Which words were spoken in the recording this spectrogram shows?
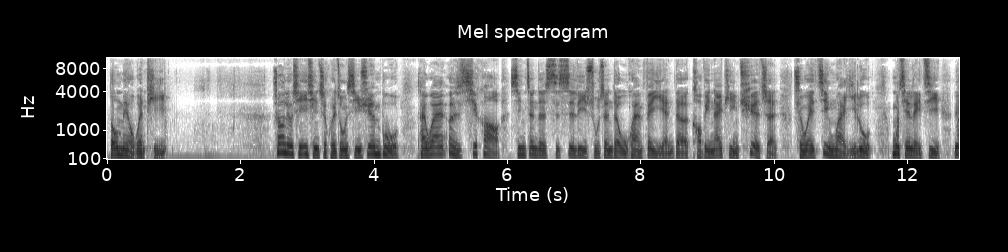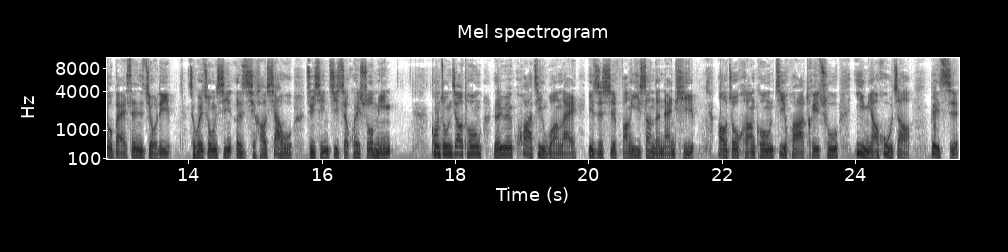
都没有问题。中央流行疫情指挥中心宣布，台湾二十七号新增的十四例俗称的武汉肺炎的 COVID-19 确诊，全为境外一路，目前累计六百三十九例。指挥中心二十七号下午举行记者会说明。空中交通人员跨境往来一直是防疫上的难题。澳洲航空计划推出疫苗护照，对此，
